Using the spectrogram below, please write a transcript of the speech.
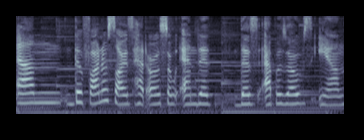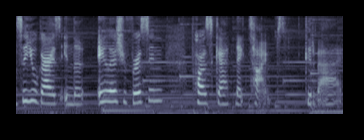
And the final size had also ended this episode, and see you guys in the English version podcast next times. Goodbye.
